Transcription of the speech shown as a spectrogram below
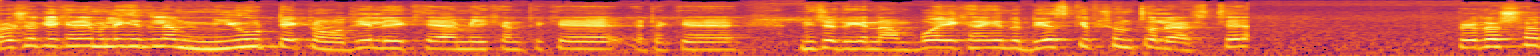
দর্শক, এখানে আমি লিখে দিলাম নিউ টেকনোলজি লিখে আমি এখান থেকে এটাকে নিচের দিকে নামবো। এখানে কিন্তু ডেসক্রিপশন চলে আসছে। প্রিয় দর্শক,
